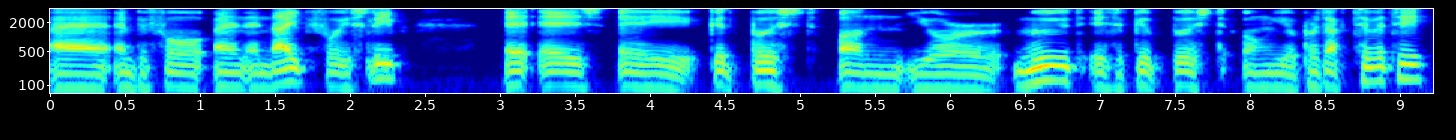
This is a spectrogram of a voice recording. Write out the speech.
uh, and before and at night before you sleep. It is a good boost on your mood. It's a good boost on your productivity,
